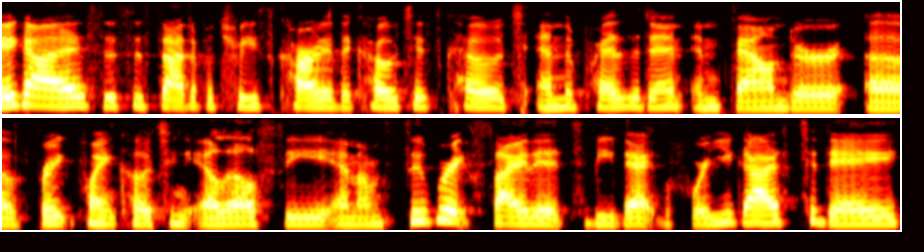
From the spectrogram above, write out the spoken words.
Hey guys, this is Dr. Patrice Carter, the Coach's Coach and the president and founder of Breakpoint Coaching LLC. And I'm super excited to be back before you guys today.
